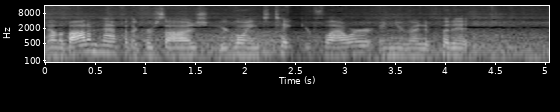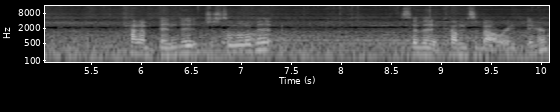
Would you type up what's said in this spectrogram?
Now the bottom half of the corsage, you're going to take your flower and you're going to put it, kind of bend it just a little bit so that it comes about right there.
